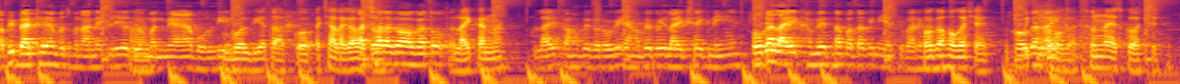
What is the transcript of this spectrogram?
अभी बैठे हैं बस बनाने के लिए जो मन में आया बोल दिया। बोल दिया तो आपको अच्छा लगा अच्छा लगा होगा तो लाइक तो करना। लाइक कहाँ पे करोगे? यहाँ पे कोई लाइक शाइक नहीं है। होगा लाइक हमें इतना पता भी नहीं है इसके बारे में। होगा होगा शायद। होगा लाइक होगा। सुनना इसको अच्छे से।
